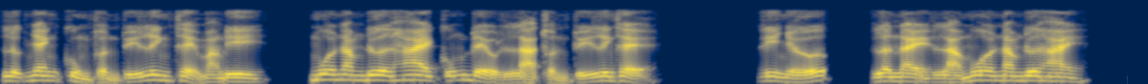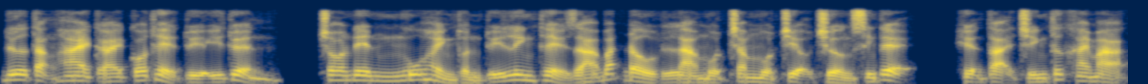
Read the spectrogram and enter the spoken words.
lực nhanh cùng thuần túy linh thể mang đi, mua năm đưa hai cũng đều là thuần túy linh thể. Ghi nhớ, lần này là mua năm đưa hai, đưa tặng hai cái có thể tùy ý tuyển, cho nên ngũ hành thuần túy linh thể giá bắt đầu là một trăm một triệu trường sinh tệ, hiện tại chính thức khai mạc.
